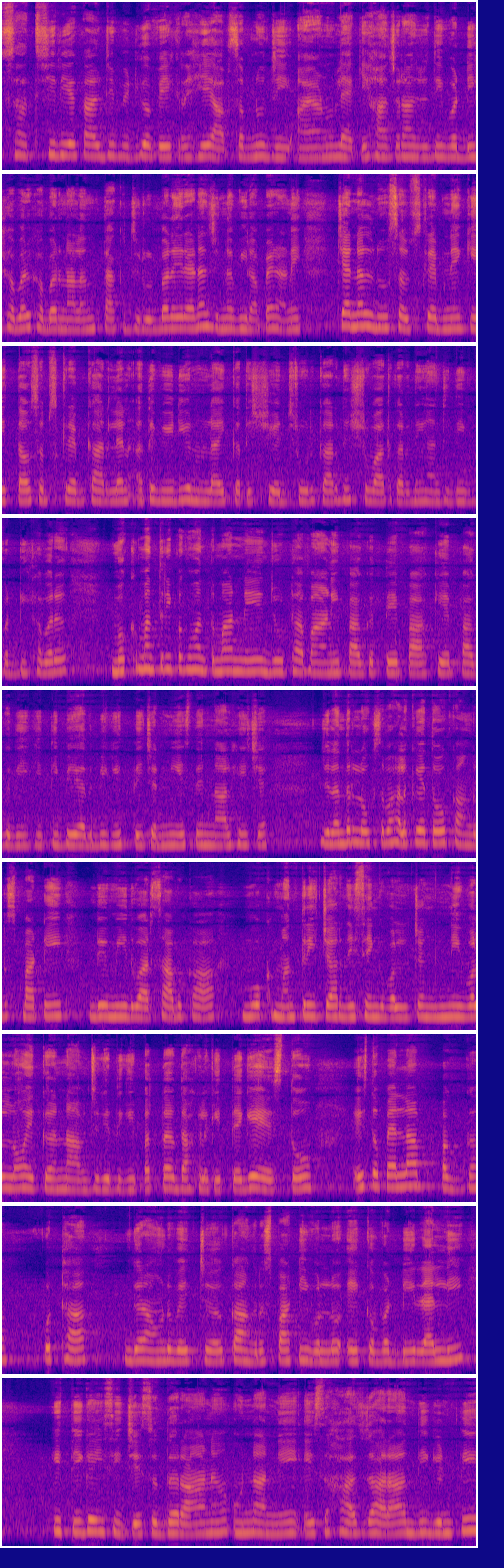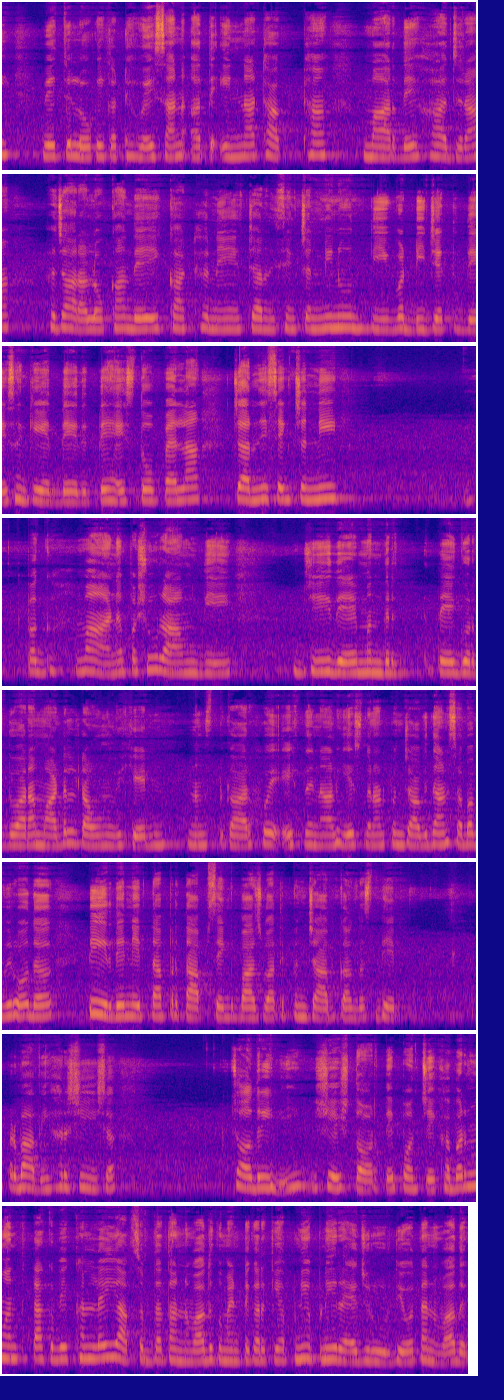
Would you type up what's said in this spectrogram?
ਸਤਿ ਸ਼੍ਰੀ ਅਕਾਲ ਜੀ ਵੀਡੀਓ ਵੇਖ ਰਹੇ ਆਪ ਸਭ ਨੂੰ। ਜੀ ਆਇਆਂ ਨੂੰ ਲੈ ਕੇ ਹਾਜ਼ਰ ਹਾਂ। ਅੱਜ ਦੀ ਵੱਡੀ ਖਬਰ ਖਬਰ ਨਾਲ ਅੰਤ ਤੱਕ ਜਰੂਰ ਬਣੇ ਰਹਿਣਾ। ਜਿਨ੍ਹਾਂ ਵੀਰਾਂ, ਭੈਣਾਂ ਨੇ ਚੈਨਲ ਨੂੰ ਸਬਸਕ੍ਰਾਈਬ ਨਹੀਂ ਕੀਤਾ, ਉਹ ਸਬਸਕ੍ਰਾਈਬ ਕਰ ਲੈਣ ਅਤੇ ਵੀਡੀਓ ਨੂੰ ਲਾਈਕ ਅਤੇ ਸ਼ੇਅਰ ਜਰੂਰ ਕਰ ਦੇਣ। ਸ਼ੁਰੂਆਤ ਕਰਦੇ ਹਾਂ ਅੱਜ ਦੀ ਵੱਡੀ ਖਬਰ। ਮੁੱਖ ਮੰਤਰੀ ਭਗਵੰਤ ਮਾਨ ਨੇ ਜੂਠਾ ਪਾਣੀ ਪੱਗ ਤੇ ਪਾ ਕੇ ਪੱਗ ਦੀ ਕੀਤੀ ਬੇਅਦਬੀ, ਕੀਤੀ ਚੰਨੀ। ਇਸ ਦੇ ਨਾਲ ਹੀ ਚ ਜਲੰਧਰ ਲੋਕ ਸਭਾ ਹਲਕੇ ਤੋਂ ਕਾਂਗਰਸ ਪਾਰਟੀ ਦੇ ਉਮੀਦਵਾਰ ਸਾਬਕਾ ਮੁੱਖ ਮੰਤਰੀ ਚਰਨਜੀਤ ਸਿੰਘ ਵੱਲ ਚੰਨੀ ਵੱਲੋਂ ਇੱਕ ਨਾਮਜ਼ਦਗੀ ਪੱਤਰ ਦਾਖਲ ਕੀਤੇ ਗਏ। ਇਸ ਤੋਂ ਇਸ ਤੋਂ ਪਹਿਲਾਂ ਪੱਗ ਪੁੱਠਾ ਗਰਾਊਂਡ ਵਿੱਚ ਕਾਂਗਰਸ ਪਾਰਟੀ ਵੱਲੋਂ ਇੱਕ ਵੱਡੀ ਰੈਲੀ ਕੀਤੀ ਗਈ ਸੀ, ਜਿਸ ਦੌਰਾਨ ਉਹਨਾਂ ਨੇ ਇਸ ਹਜ਼ਾਰਾਂ ਦੀ ਗਿਣਤੀ ਵਿੱਚ ਲੋਕ ਇਕੱਠੇ ਹੋਏ ਸਨ ਅਤੇ ਇਨ੍ਹਾਂ ਠਾਠਾਂ ਮਾਰਦੇ ਹਾਜ਼ਰਾਂ ਹਜ਼ਾਰਾਂ ਲੋਕਾਂ ਦੇ ਇਕੱਠ ਨੇ ਚਰਨਜੀਤ ਸਿੰਘ ਚੰਨੀ ਨੂੰ ਦੀ ਵੱਡੀ ਜਿੱਤ ਦੇ ਸੰਕੇਤ ਦੇ ਦਿੱਤੇ। ਇਸ ਤੋਂ ਪਹਿਲਾਂ ਚਰਨਜੀਤ ਸਿੰਘ ਚੰਨੀ ਭਗਵਾਨ ਪਸ਼ੂਰਾਮ ਦੀ ਜੀ ਦੇ ਮੰਦਿਰ ਤੇ ਗੁਰਦੁਆਰਾ ਮਾਡਲ ਟਾਊਨ ਵਿਖੇ ਨਮਸਕਾਰ ਹੋਏ। ਇਸ ਦੇ ਨਾਲ ਹੀ ਇਸ ਦੌਰਾਨ ਪੰਜਾਬ ਵਿਧਾਨ ਸਭਾ ਵਿਰੋਧ ਧੀਰ ਦੇ ਨੇਤਾ ਪ੍ਰਤਾਪ ਸਿੰਘ ਬਾਜਵਾ ਤੇ ਪੰਜਾਬ ਕਾਂਗਰਸ ਦੇ ਪ੍ਰਭਾਵੀ ਹਰਸ਼ੀਸ਼ ਚੌਧਰੀ ਵੀ ਵਿਸ਼ੇਸ਼ ਤੌਰ ਤੇ ਪਹੁੰਚੇ। ਖਬਰ ਨੂੰ ਅੰਤ ਤੱਕ ਵੇਖਣ ਲਈ ਆਪ ਸਭ ਦਾ ਧੰਨਵਾਦ। ਕਮੈਂਟ ਕਰਕੇ ਆਪਣੀ ਆਪਣੀ ਰਾਏ ਜ਼ਰੂਰ ਦਿਓ। ਧੰਨਵਾਦ।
